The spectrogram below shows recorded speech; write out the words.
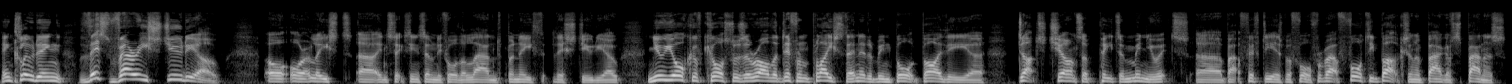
including this very studio. Or, or at least uh, in 1674, the land beneath this studio. New York, of course, was a rather different place then. It had been bought by the uh, Dutch Chancellor Peter Minuit uh, about 50 years before for about 40 bucks and a bag of spanners,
